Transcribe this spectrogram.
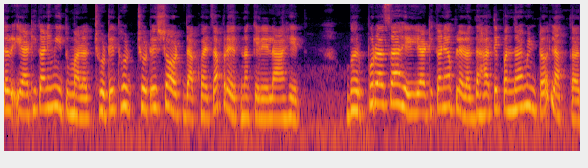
तर या ठिकाणी मी तुम्हाला छोटे थो छोटे शॉर्ट दाखवायचा प्रयत्न केलेला आहे. भरपूर असं आहे या ठिकाणी आपल्याला दहा ते पंधरा मिनटं लागतात.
